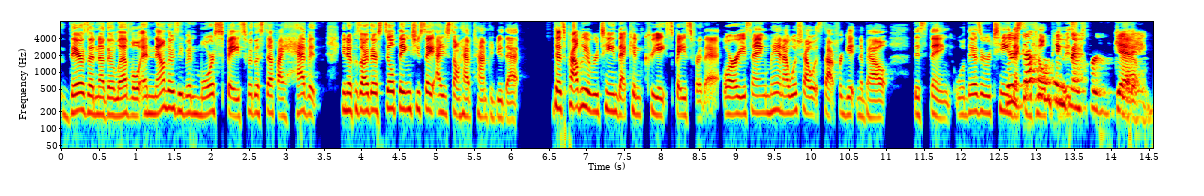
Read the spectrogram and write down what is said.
there's another level. And now there's even more space for the stuff I haven't, you know, because are there still things you say, I just don't have time to do that? There's probably a routine that can create space for that. Or are you saying, man, I wish I would stop forgetting about this thing. Well, there's a routine there's that can help you. There's definitely things I'm forgetting yeah.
